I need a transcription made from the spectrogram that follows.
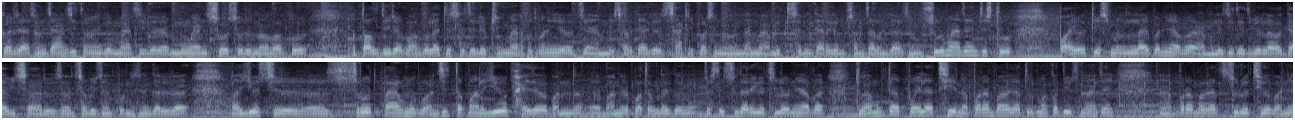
गरिरहेछौँ जहाँ चाहिँ तपाईँको माथिबाट मुहान सोर्सहरू नभएको तलतिर भएकोलाई त्यसलाई चाहिँ लिफ्टिङ मार्फत पनि यो चाहिँ हामीले सरकारको साठी पर्सेन्ट अनुदानमा हामीले त्यसरी कार्यक्रम सञ्चालन गरेका छौँ। सुरुमा चाहिँ त्यस्तो भयो त्यसलाई पनि अब हामीले चाहिँ त्यति बेला छन् सबैसँग कोर्डिनेसन गरेर यो स्रोत पाउनु भयो भने चाहिँ तपाईँले यो फाइदा भनेर बताउँदै गयौँ। जस्तै सुधारेको नि अब धुवामुक्त पहिला थिएन परम्परागत रूपमा कति उसमा चाहिँ परम्परागत चुलो थियो भने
